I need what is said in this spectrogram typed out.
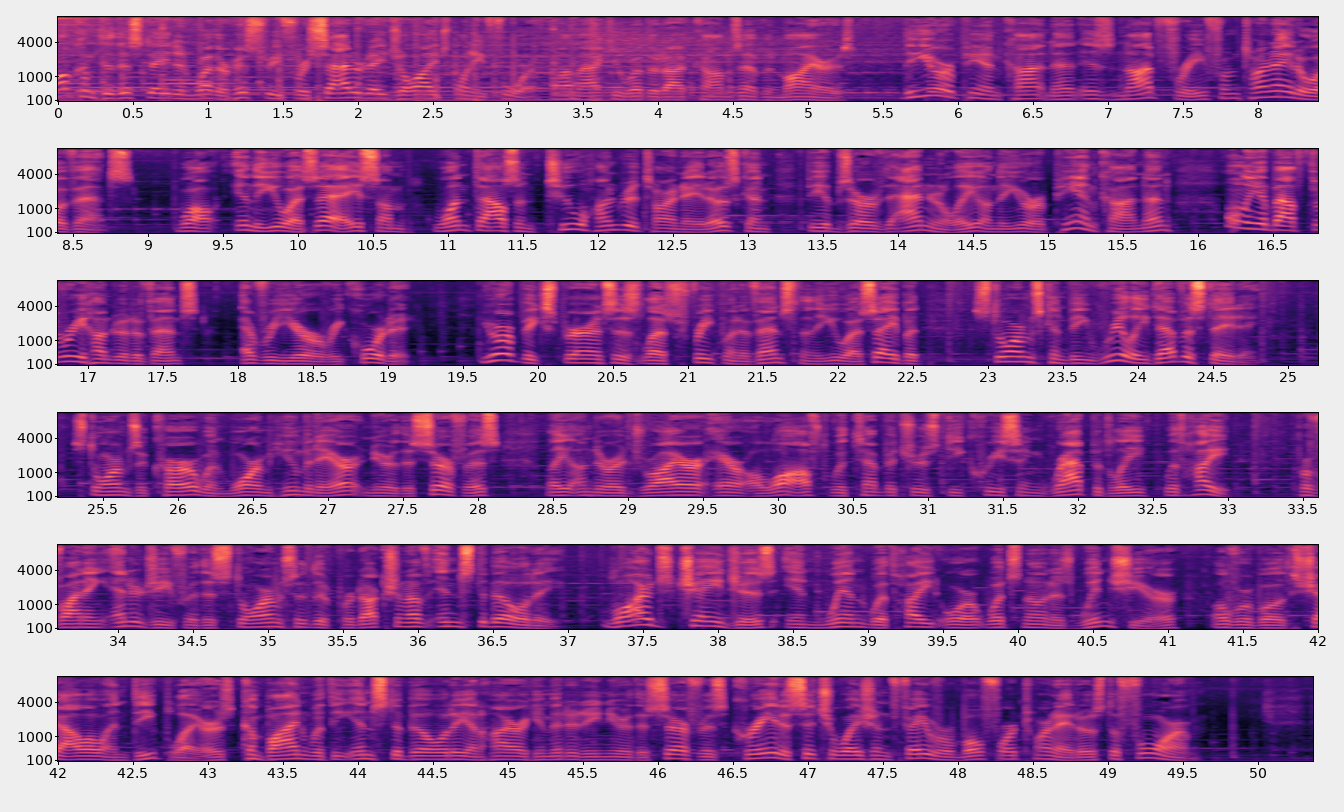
Welcome to this date in weather history for Saturday, July 24th. I'm AccuWeather.com's Evan Myers. The European continent is not free from tornado events. Well, in the USA, some 1,200 tornadoes can be observed annually. On the European continent, only about 300 events every year are recorded. Europe experiences less frequent events than the USA, but storms can be really devastating. Storms occur when warm, humid air near the surface lay under a drier air aloft, with temperatures decreasing rapidly with height, providing energy for the storms through the production of instability. Large changes in wind with height, or what's known as wind shear, over both shallow and deep layers, combined with the instability and higher humidity near the surface, create a situation favorable for tornadoes to form.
